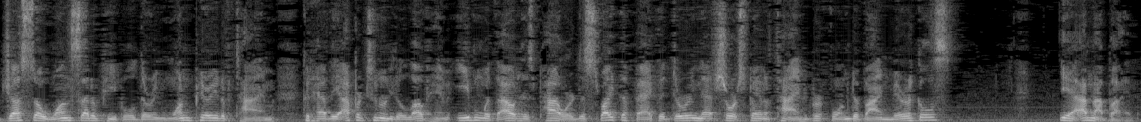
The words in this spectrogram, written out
just so one set of people during one period of time could have the opportunity to love him even without his power, despite the fact that during that short span of time he performed divine miracles? Yeah, I'm not buying it.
